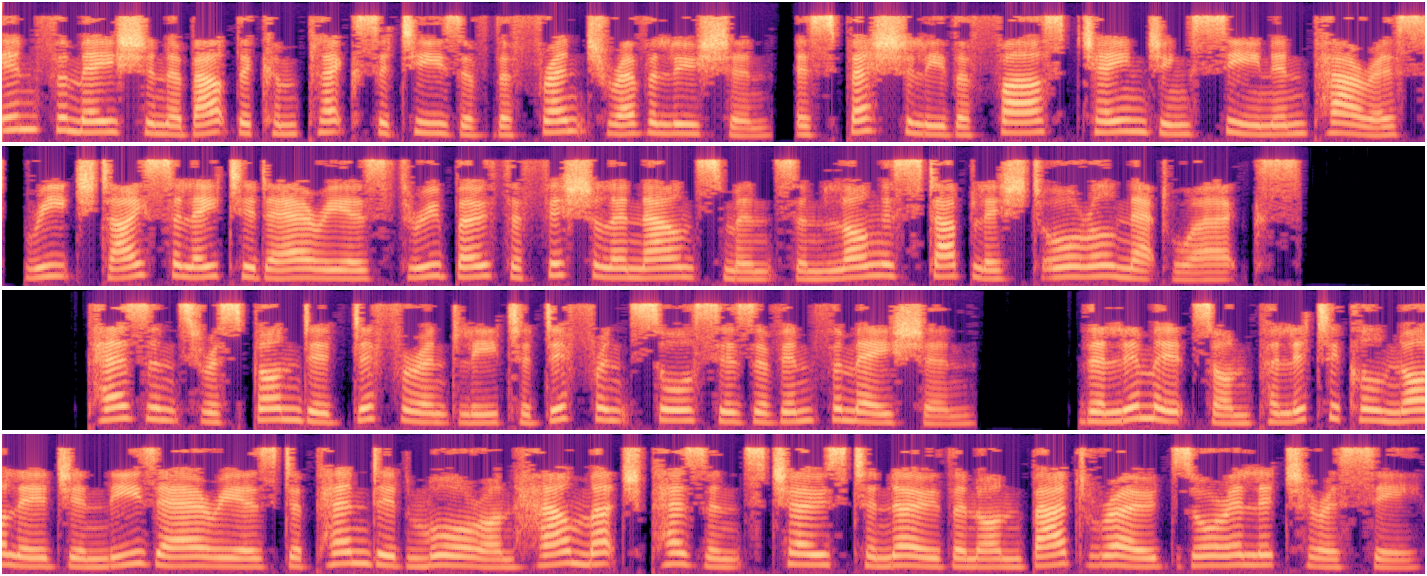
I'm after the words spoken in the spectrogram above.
Information about the complexities of the French Revolution, especially the fast-changing scene in Paris, reached isolated areas through both official announcements and long-established oral networks. Peasants responded differently to different sources of information. The limits on political knowledge in these areas depended more on how much peasants chose to know than on bad roads or illiteracy.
